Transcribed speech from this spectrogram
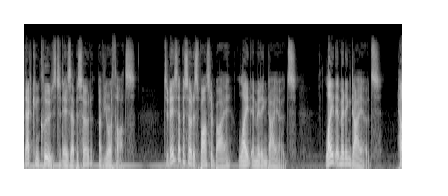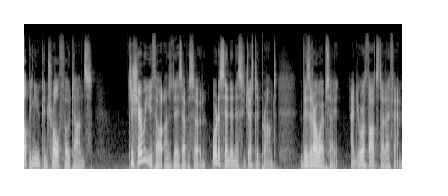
That concludes today's episode of Your Thoughts. Today's episode is sponsored by Light Emitting Diodes. Light Emitting Diodes, helping you control photons. To share what you thought on today's episode, or to send in a suggested prompt, visit our website at yourthoughts.fm.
